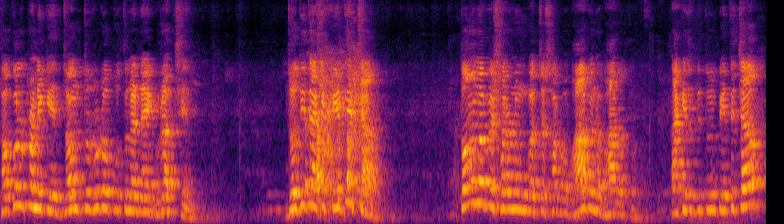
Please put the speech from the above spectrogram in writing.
সকল প্রাণীকে যন্ত্ররূঢ় পুতুলে ন্যায় ঘুরাচ্ছেন। যদি তাকে পেতে চাও তমভাবে শরণং গচ্ছ সর্বভাবেন ভারত। তাকে যদি তুমি পেতে চাও,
